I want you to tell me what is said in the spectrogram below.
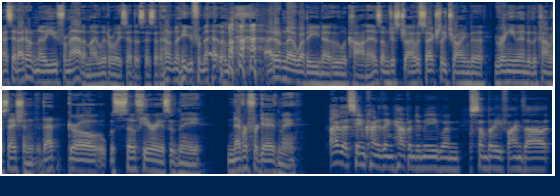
I said, I don't know you from Adam. I literally said this. I said, I don't know you from Adam. I don't know whether you know who Lacan is. I'm just, I was actually trying to bring you into the conversation. That girl was so furious with me, never forgave me. I have that same kind of thing happen to me when somebody finds out,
